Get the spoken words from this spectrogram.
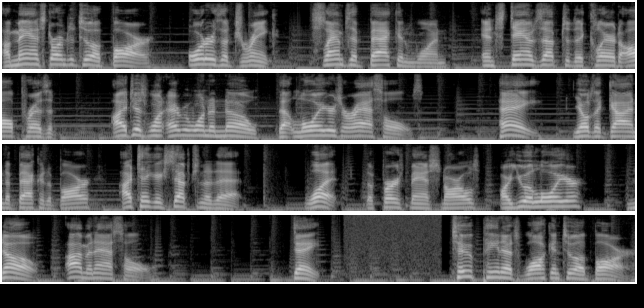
A man storms into a bar, orders a drink, slams it back in one, and stands up to declare to all present, I just want everyone to know that lawyers are assholes. Hey, yells a guy in the back of the bar, I take exception to that. What? The first man snarls. Are you a lawyer? No, I'm an asshole. Date Two peanuts walk into a bar.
